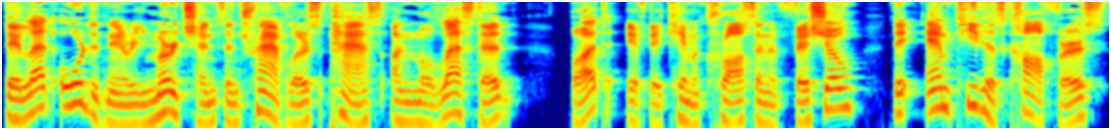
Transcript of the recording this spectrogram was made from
They let ordinary merchants and travelers pass unmolested, but if they came across an official, they emptied his coffers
